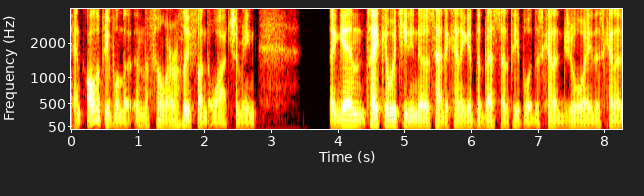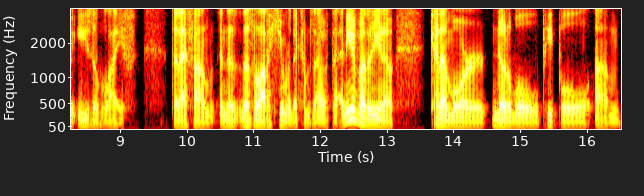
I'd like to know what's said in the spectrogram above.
And all the people in the in the film are really fun to watch. I mean, again, Taika Waititi knows how to kind of get the best out of people with this kind of joy, this kind of ease of life that I found, and there's there's a lot of humor that comes out with that. And you have other, you know, kind of more notable people, um,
